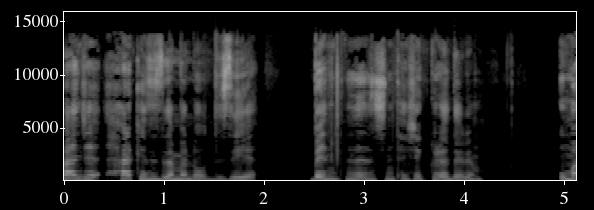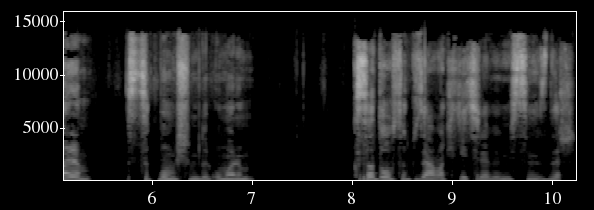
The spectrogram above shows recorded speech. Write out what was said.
Bence herkes izlemeli o diziyi. Beni dinlediğiniz için teşekkür ederim. Umarım sıkmamışımdır. Umarım kısa da olsa güzel vakit geçirebilmişsinizdir.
